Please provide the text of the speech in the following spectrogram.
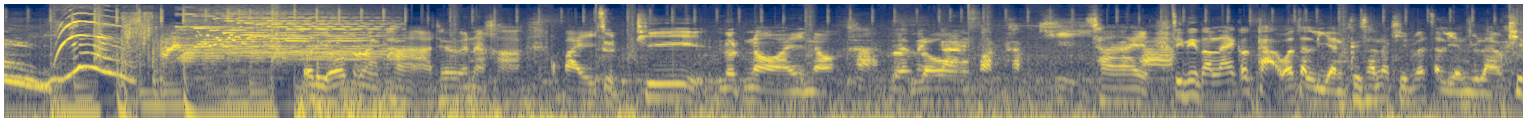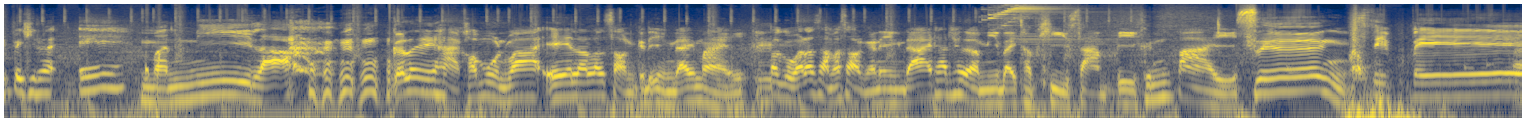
ย โอริโอกำลังพาอาเธอร์นะคะ ไปจุดที่รถน้อยเนาะค่ะรเพื่อถเป็นโล่การงสอนขับขี่ ใช่ จริงๆ ตอนแรกก็กะว่าจะเรียน คือฉันน่ะคิดว่าจะเรียนอยู่แล้ว คิดไปคิดว่า เอ๊ะ มันนี่ละ ก็เลยหาข้อมูลว่า เอ๊ะ แล้วเราสอนกันเองได้ไหม ปรากฏว่าเราสามารถสอนกันเองได้ ถ้าเธอมีใบขับขี่ 3 ปีขึ้นไป ซึ่งสิบปีเอ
